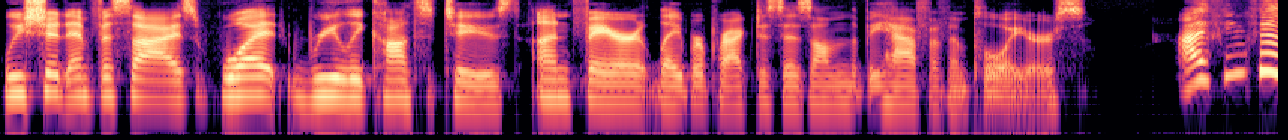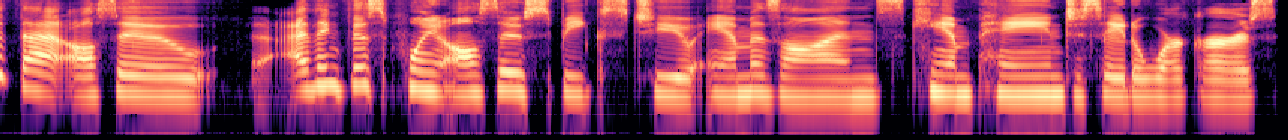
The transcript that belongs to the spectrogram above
we should emphasize what really constitutes unfair labor practices on the behalf of employers. I think that that also, I think this point also speaks to Amazon's campaign to say to workers,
